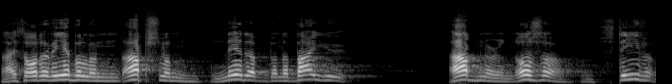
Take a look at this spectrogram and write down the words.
I thought of Abel and Absalom, Nadab and Abihu, Abner and Uzzah and Stephen,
